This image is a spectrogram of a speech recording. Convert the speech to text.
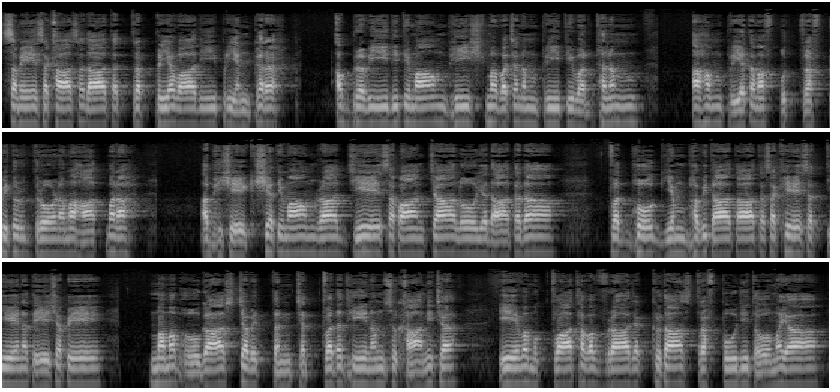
समे सखा सदा तत्र प्रियवादी प्रियङ्करः। अब्रवीदिति माम् भीष्म वचनम् प्रीतिवर्धनम्। अहम् प्रियतमः पुत्रः पितुर्द्रोण महात्मनः अभिषेक्ष्यति माम् राज्ये स पाञ्चालो यदा तदा। त्वद्भोग्यम् भविता तात सखे सत्येन ते शपे। मम भोगाश्च वित्तम् च त्वदधीनम् सुखानि च। एवमुक्त्वाथ वव्राज कृतास्त्रः पूजितो मया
